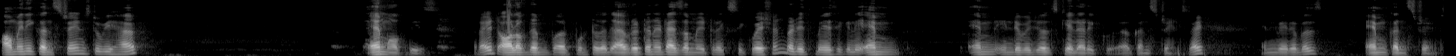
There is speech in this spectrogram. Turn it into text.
How many constraints do we have? m of these, right. All of them are put together. I have written it as a matrix equation, but it is basically m m individual scalar uh, constraints, right. n variables, m constraints.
